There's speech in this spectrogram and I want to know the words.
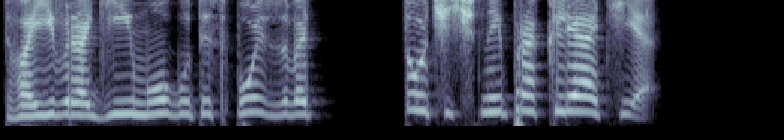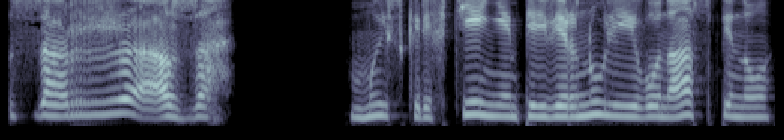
твои враги могут использовать точечные проклятия. Зараза! Мы с кряхтением перевернули его на спину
